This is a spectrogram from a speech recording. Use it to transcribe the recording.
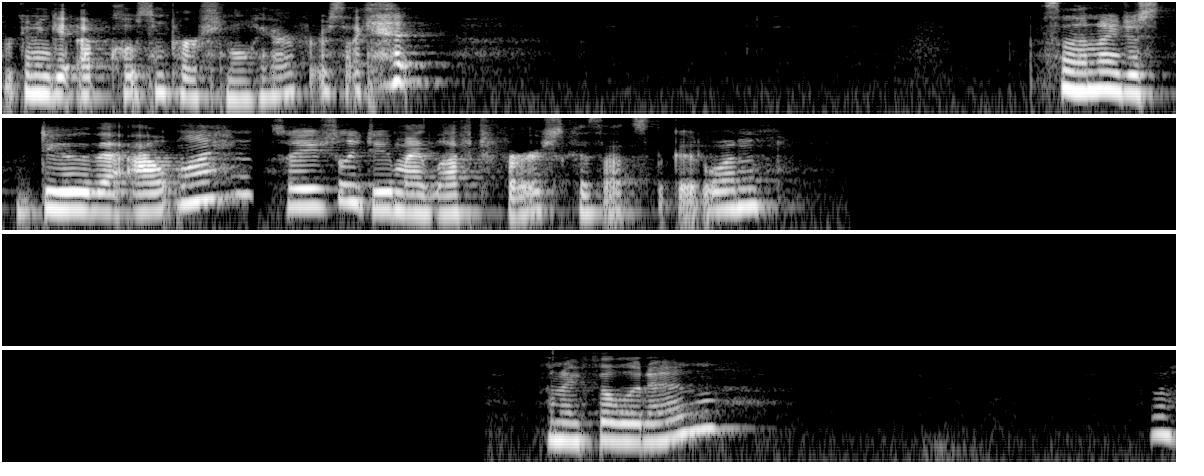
we're gonna get up close and personal here for a second. So then I just do the outline. So I usually do my left first because that's the good one. Then I fill it in. Oh.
